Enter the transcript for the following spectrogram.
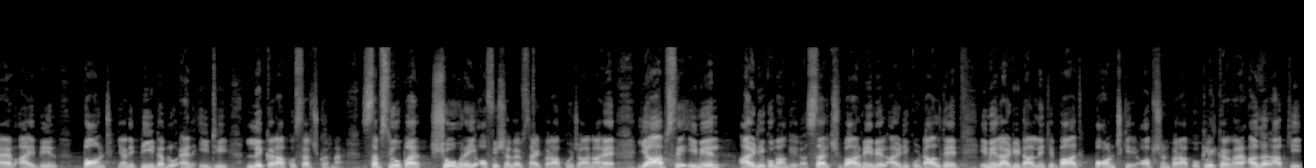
हैव आई बीन पॉन्ट, यानी P W N E T, लिखकर आपको सर्च करना है। सबसे ऊपर शो हो रही ऑफिशियल वेबसाइट पर आपको जाना है। या आपसे ईमेल आईडी को मांगेगा। सर्च बार में ईमेल आईडी को डाल डालते, ईमेल आईडी डालने के बाद पॉन्ट के ऑप्शन पर आपको क्लिक करना है। अगर आपकी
